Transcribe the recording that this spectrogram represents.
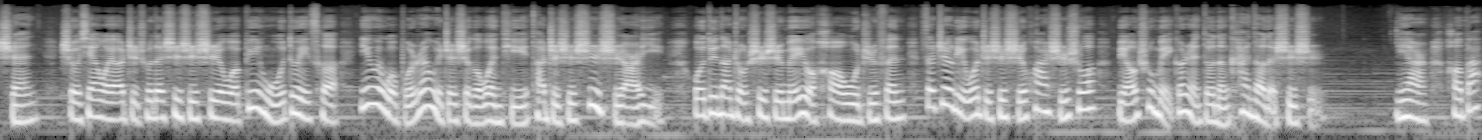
神，首先我要指出的事实是我并无对策，因为我不认为这是个问题，它只是事实而已。我对那种事实没有好恶之分，在这里我只是实话实说，描述每个人都能看到的事实。尼尔，好吧，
